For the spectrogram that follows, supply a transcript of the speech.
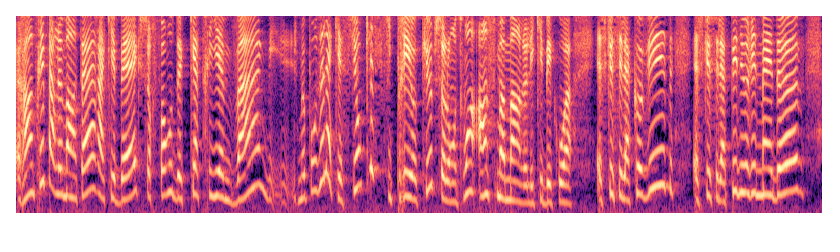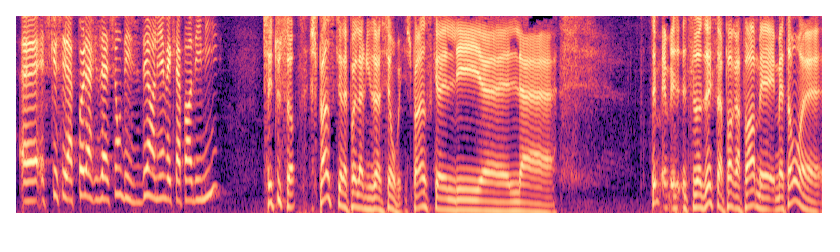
Rentrée parlementaire à Québec sur fond de quatrième vague. Je me posais la question, qu'est-ce qui préoccupe selon toi en ce moment là, les Québécois? Est-ce que c'est la COVID? Est-ce que c'est la pénurie de main-d'œuvre? Euh, Est-ce que c'est la polarisation des idées en lien avec la pandémie? C'est tout ça. Je pense que la polarisation, oui. Je pense que les euh, la. Tu vas dire que ça n'a pas rapport, mais mettons euh,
